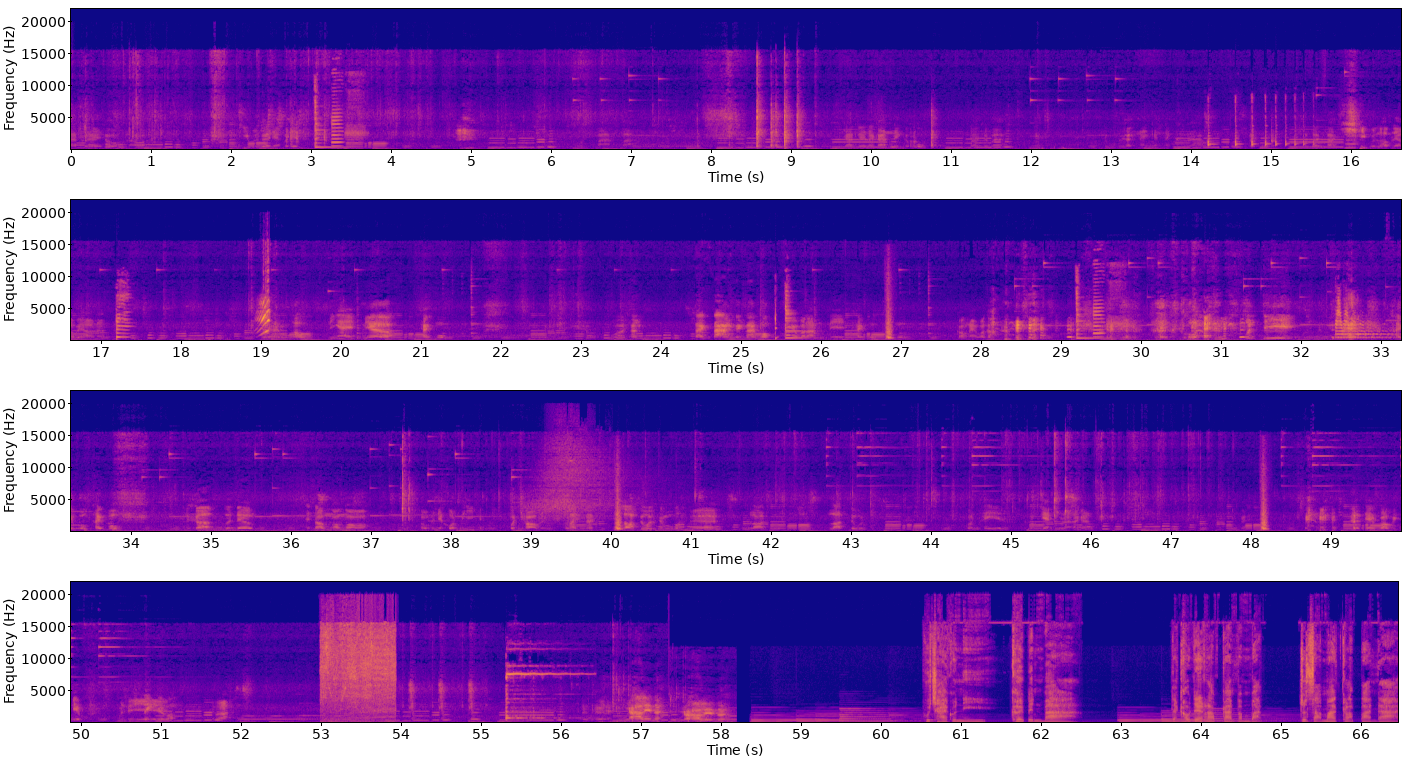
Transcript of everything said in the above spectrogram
จัดเลยโดเราอะคิวไปด้วยเนี่ยประเด็น มามา จัดเลยแล้วกันหนึ่งกระปุกเราจะมาดูข้างในกันนะครับเปิดฝาขี้เหมือนรอบแล้วไปเอานะไข่มุกเผานี่ไง เนี่ยไข่มุกเวอร์ชันแตกต่างจากน้ำบอกเดี๋ยวปะล่ะนี่ไข่มุกไข่มุกกล้องไหนวะกล้องโคตรโคตรจีไข่มุกไข่มุกแล้วก็เหมือนเดิมไอ้ต้อมงองอ โอ้อันนี้โคตรพีกอะโคตรชอบเลยอะไรนะหลอดดูดไข่มุกอะเออหลอดหลอดดูดโคตรเท่เลยขอแกะดูหน่อยแล้วกันดูไหม แอบความไปเก็บเหมือนลิปสติกเลยวะเห็นปะเธอเธอดู กาเล่นนะ Galena. ผู้ชายคนนี้เคยเป็นบ้า แต่เขาได้รับการบำบัดจนสามารถกลับบ้านได้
